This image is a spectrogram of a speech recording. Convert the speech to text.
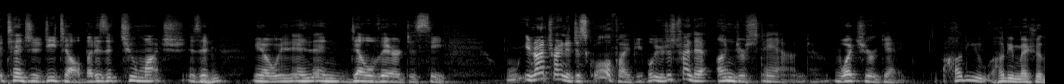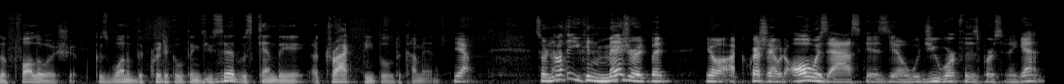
attention to detail, but is it too much? Is it, mm-hmm. you know, and, and delve there to see. You're not trying to disqualify people. You're just trying to understand what you're getting. How do you how do you measure the followership? Because one of the critical things you said was can they attract people to come in? Yeah. So not that you can measure it, but you know, a question I would always ask is, you know, would you work for this person again?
